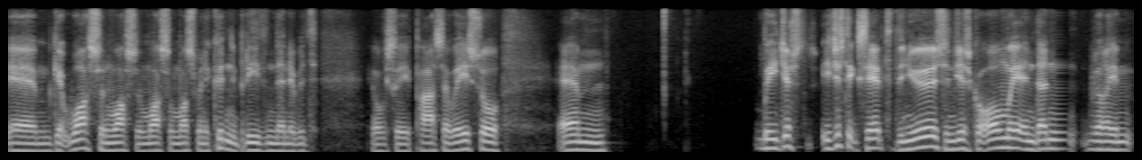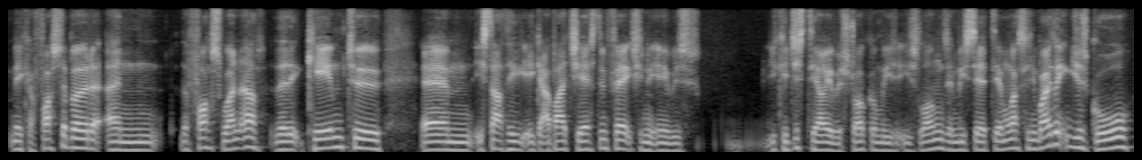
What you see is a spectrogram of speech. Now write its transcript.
um, get worse and worse and worse and worse when he couldn't breathe, and then he would obviously pass away. So. Um, we just he just accepted the news and just got on with it and didn't really make a fuss about it. And the first winter that it came to, um, he started he got a bad chest infection and he was you could just tell he was struggling with his lungs. And we said to him, "Listen, why don't you just go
